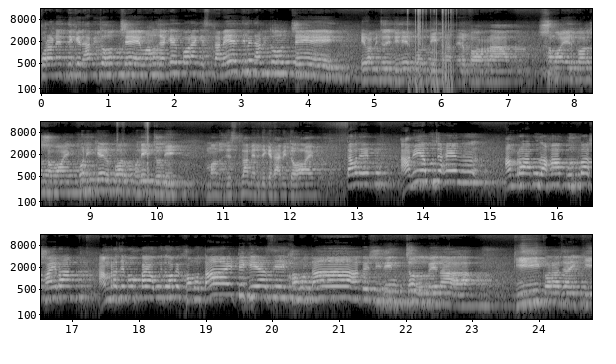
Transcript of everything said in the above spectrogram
কোরআনের দিকে ধাবিত হচ্ছে, মানুষ একের পর এক ইসলামের দিকে ধাবিত হচ্ছে। এভাবে যদি দিনের পর দিন, রাতের পর রাত, সময়ের পর সময়, ক্ষণিকের পর ক্ষণিক যদি মানুষ ইসলামের দিকে ধাবিত হয়, তাহলে আমি আবু জাহেল আমরা আবু লাহাব উদ্বা সাহেবা, আমরা যে মক্কায় অবৈধভাবে ক্ষমতায় টিকে আছি, ক্ষমতা বেশি দিন চলবে না। কি করা যায়, কি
